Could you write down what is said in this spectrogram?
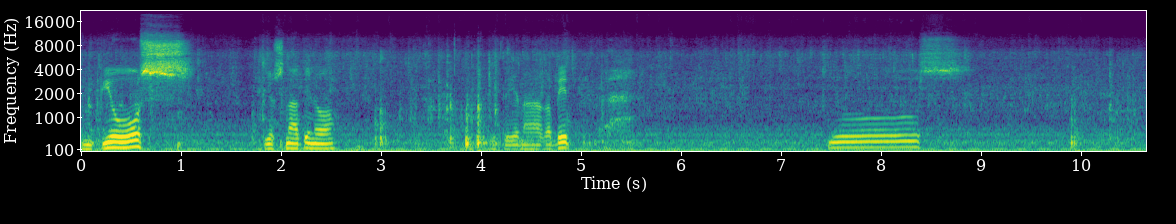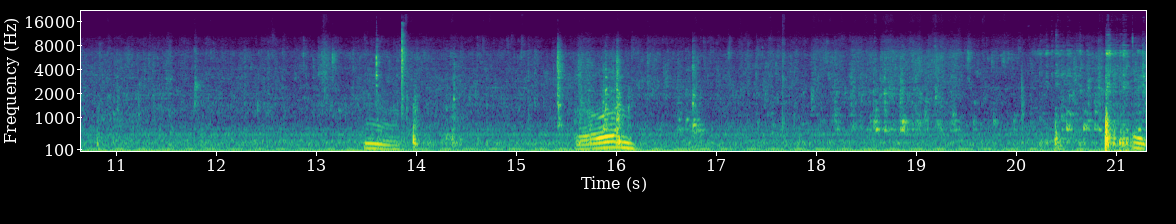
Yung fuse. Fuse natin oh. Dito yan nakakabit. Fuse hmm. yun Ay.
